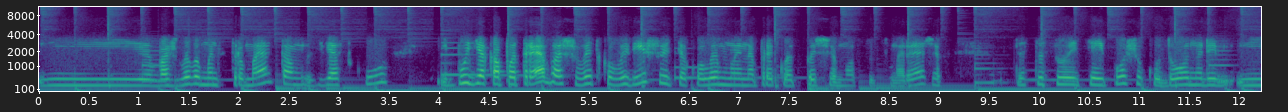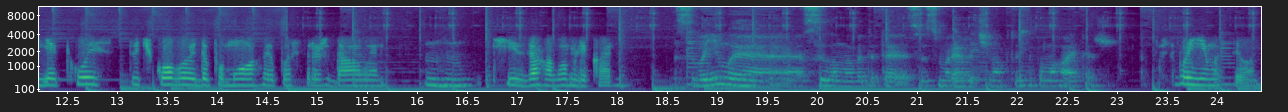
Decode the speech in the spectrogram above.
і важливим інструментом зв'язку. І будь-яка потреба швидко вирішується, коли ми, наприклад, пишемо в соцмережах. Це стосується і пошуку донорів, і якоїсь точкової допомоги постраждалим, Угу. чи загалом лікарні. Своїми е, силами ведете соцмережі, чи вам хтось допомагає теж? своїми силами.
